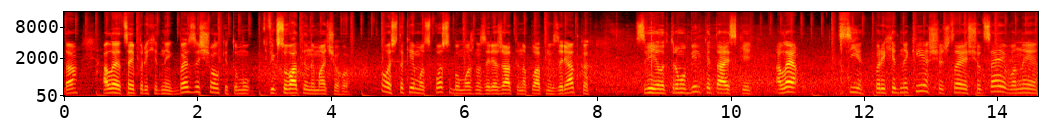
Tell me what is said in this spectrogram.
да? але цей перехідник без защолки, тому фіксувати нема чого. Ось таким от способом можна заряджати на платних зарядках свій електромобіль китайський. Але ці перехідники, що цей, що цей, вони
